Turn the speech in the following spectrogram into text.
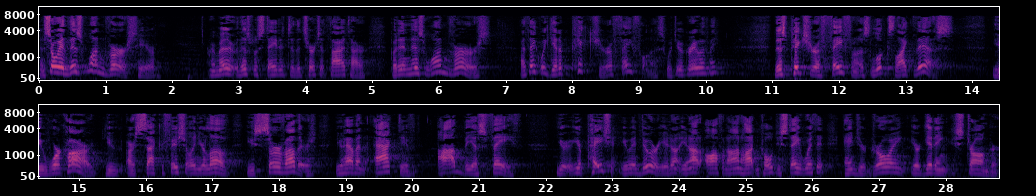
And so in this one verse here, remember this was stated to the church at Thyatira, but in this one verse, I think we get a picture of faithfulness. Would you agree with me? This picture of faithfulness looks like this. You work hard. You are sacrificial in your love. You serve others. You have an active, obvious faith. You're, you're patient. You endure. You don't, you're not off and on, hot and cold. You stay with it, and you're growing. You're getting stronger.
